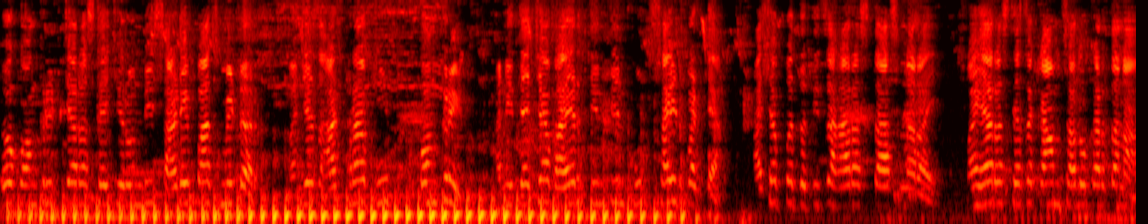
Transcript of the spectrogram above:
तो कॉन्क्रीटच्या रस्त्याची रुंदी साडेपाच मीटर म्हणजेच अठरा फूट कॉन्क्रीट आणि त्याच्या बाहेर तीन तीन फूट साईड पट्ट्या अशा पद्धतीचा हा रस्ता असणार आहे. मग ह्या रस्त्याचं काम चालू करताना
